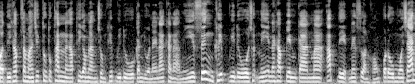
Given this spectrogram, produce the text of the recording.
วัสดีครับสมาชิกทุกๆทท่านนะครับที่กำลังชมคลิปวิดีโอกันอยู่ในณขณะนี้ ซึ่งคลิปวิดีโอชุดนี้นะครับเป็นการมาอัปเดตในส่วนของโปรโมชั่น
